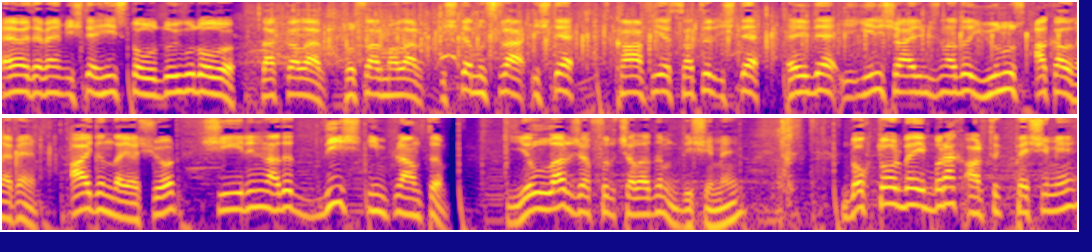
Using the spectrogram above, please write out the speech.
Evet efendim işte his dolu, duygu dolu dakikalar, tosarmalar, işte mısra, işte kafiye, satır, işte evde yeni şairimizin adı Yunus Akalın efendim. Aydın'da yaşıyor. Şiirinin adı Diş implantım. Yıllarca fırçaladım dişimi. Doktor bey bırak artık peşimi.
